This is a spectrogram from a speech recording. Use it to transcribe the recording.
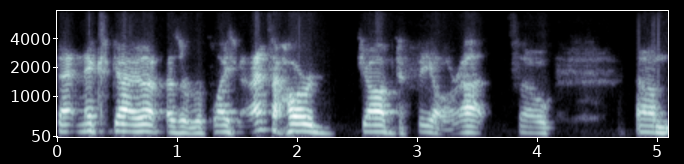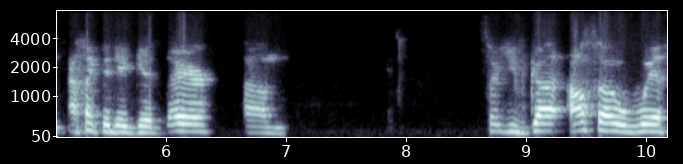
that next guy up as a replacement, that's a hard job to fill, right? So um, I think they did good there. Um, so you've got also with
